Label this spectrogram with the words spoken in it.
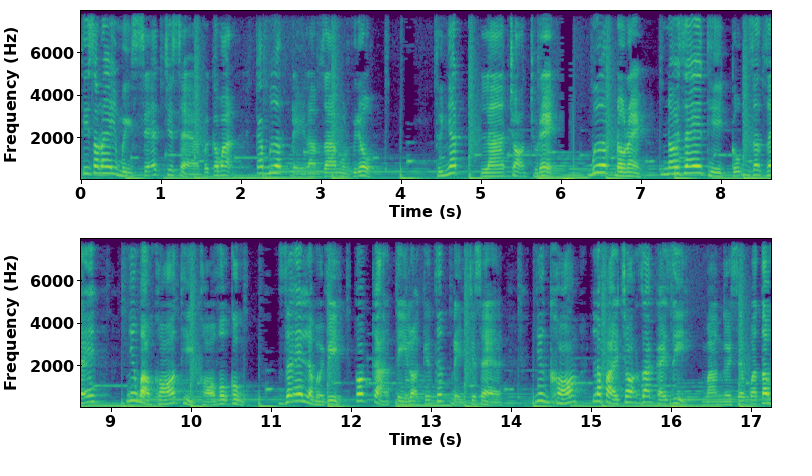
Thì sau đây mình sẽ chia sẻ với các bạn các bước để làm ra một video. Thứ nhất là chọn chủ đề. Bước đầu này nói dễ thì cũng rất dễ, nhưng bảo khó thì khó vô cùng. Dễ là bởi vì có cả tỷ loại kiến thức để chia sẻ, nhưng khó là phải chọn ra cái gì mà người xem quan tâm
